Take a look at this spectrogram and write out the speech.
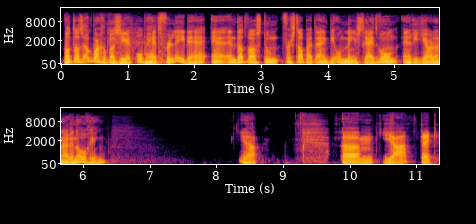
Want dat is ook maar gebaseerd op het verleden. Hè? En, en dat was toen Verstappen uiteindelijk die onderlinge strijd won en Ricciardo naar Renault ging. Ja. Ehm, ja, kijk,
